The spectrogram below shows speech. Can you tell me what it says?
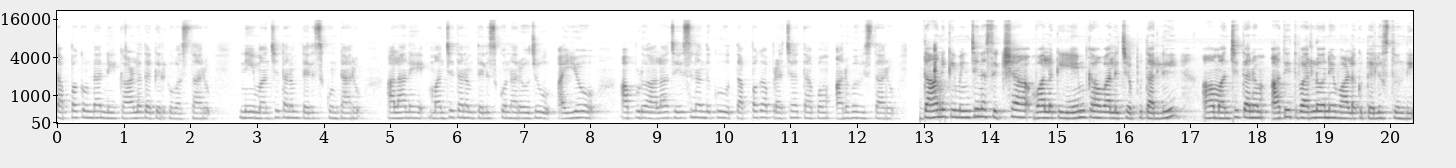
తప్పకుండా నీ కాళ్ళ దగ్గరకు వస్తారు. నీ మంచితనం తెలుసుకుంటారు. అలానే మంచితనం తెలుసుకున్న రోజు అయ్యో! అప్పుడు అలా చేసినందుకు తప్పగా ప్రశ్చాత్తాపం అనుభవిస్తారు. దానికి మించిన శిక్ష వాళ్ళకి ఏం కావాలి చెప్పు తల్లి. ఆ మంచితనం అతి త్వరలోనే వాళ్ళకు తెలుస్తుంది.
